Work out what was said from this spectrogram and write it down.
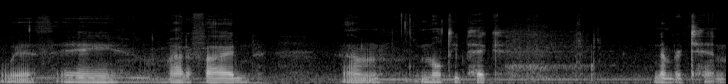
with a modified um, multi-pick number 10.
